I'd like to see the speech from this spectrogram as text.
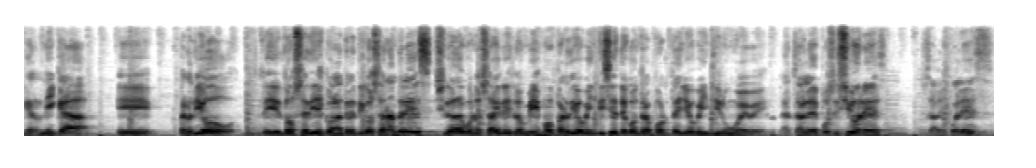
Guernica eh, perdió de 12-10 con Atlético San Andrés, Ciudad de Buenos Aires lo mismo, perdió 27 contra Porteño 29. La tabla de posiciones, ¿sabes cuál es?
